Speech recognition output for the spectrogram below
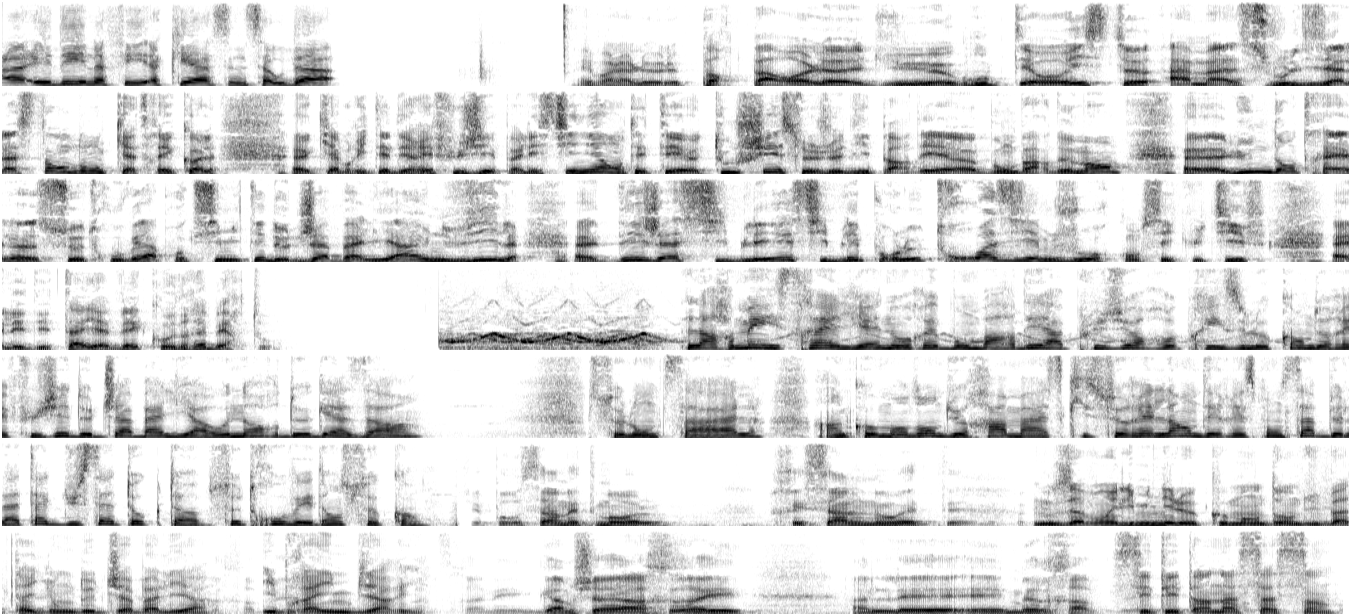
Et voilà le, porte-parole du euh, groupe terroriste Hamas. Je vous le disais à l'instant, donc quatre écoles euh, qui abritaient des réfugiés palestiniens ont été euh, touchées ce jeudi par des bombardements. L'une d'entre elles se trouvait à proximité de Jabalia, une ville déjà ciblée, ciblée pour le troisième jour consécutif. Les détails avec Audrey Berthaud. L'armée israélienne aurait bombardé à plusieurs reprises le camp de réfugiés de Jabalia au nord de Gaza. Selon Tsahal, un commandant du Hamas qui serait l'un des responsables de l'attaque du 7 octobre se trouvait dans ce camp. Nous avons éliminé le commandant du bataillon de Jabalia, Ibrahim Biari. C'était un assassin,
